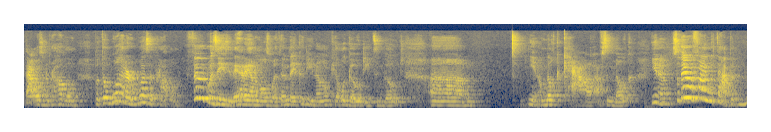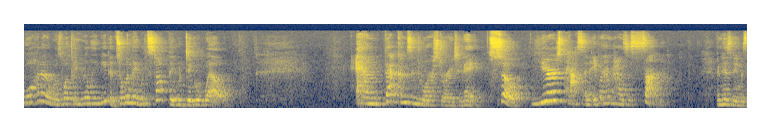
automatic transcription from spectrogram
That wasn't a problem. But the water was a problem. Food was easy. They had animals with them. They could, you know, kill a goat, eat some goat, um, you know, milk a cow, have some milk, you know. So they were fine with that. But water was what they really needed. So when they would stop, they would dig a well. And that comes into our story today. So years pass, and Abraham has a son, and his name is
